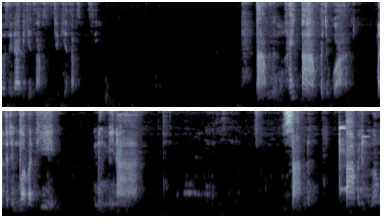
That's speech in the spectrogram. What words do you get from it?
อเสียดายไม่เขียนสามสิบเจ็ดเขียนสามสิบสี่สามหนึ่งให้ตามไปจนกว่า มันจะถึงว่าวันที่หนึ่งมีนาสามหนึ่งตามไปถึงเรื่อง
